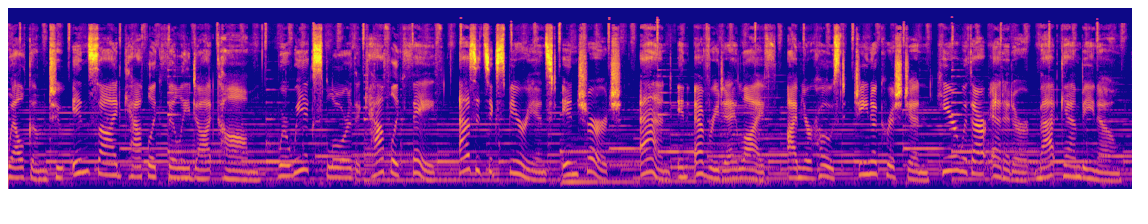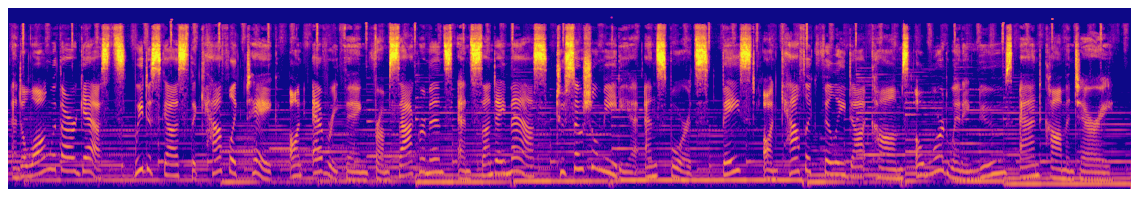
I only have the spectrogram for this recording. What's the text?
Welcome to InsideCatholicPhilly.com, where we explore the Catholic faith as it's experienced in church and in everyday life. I'm your host, Gina Christian, here with our editor, Matt Gambino. And along with our guests, we discuss the Catholic take on everything from sacraments and Sunday Mass to social media and sports, based on CatholicPhilly.com's award winning news and commentary.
